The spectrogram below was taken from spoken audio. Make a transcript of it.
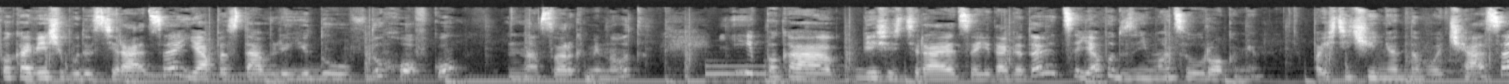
Пока вещи будут стираться, я поставлю еду в духовку на 40 минут. И пока вещи стираются, еда готовится, я буду заниматься уроками. По истечению одного часа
